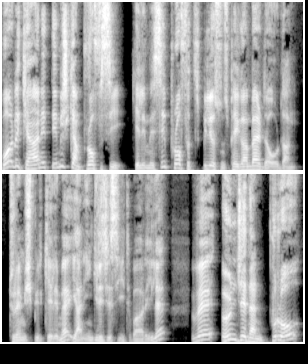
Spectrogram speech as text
Bu arada kehanet demişken prophecy kelimesi prophet biliyorsunuz peygamber de oradan türemiş bir kelime yani İngilizcesi itibariyle ve önceden pro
